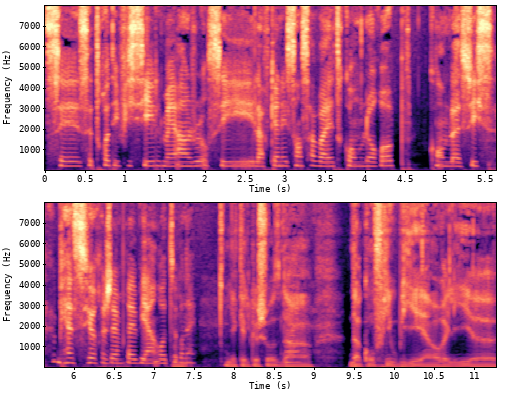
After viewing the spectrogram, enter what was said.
c'est c'est trop difficile. Mais un jour, si l'Afghanistan, ça va être comme l'Europe, comme la Suisse, bien sûr, j'aimerais bien retourner. Il y a quelque chose d'un d'un conflit oublié, hein, Aurélie. euh,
